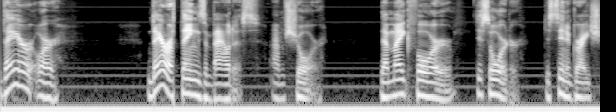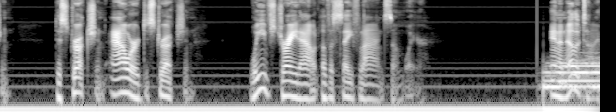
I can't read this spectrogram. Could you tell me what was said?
There or there are things about us, I'm sure, that make for disorder, disintegration, destruction, our destruction. We've strayed out of a safe line somewhere. And another time,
